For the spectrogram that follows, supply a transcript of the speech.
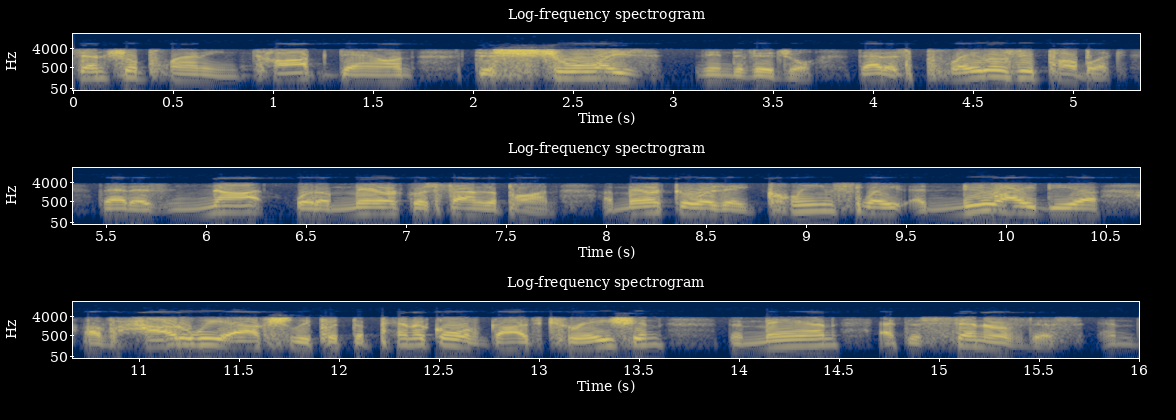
central planning, top down, destroys the individual. That is Plato's Republic. That is not what America was founded upon. America was a clean slate, a new idea of how do we actually put the pinnacle of God's creation, the man, at the center of this. And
